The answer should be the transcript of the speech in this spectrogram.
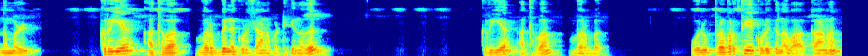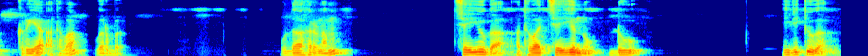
നമ്മൾ ക്രിയ അഥവാ വെർബിനെ കുറിച്ചാണ് പഠിക്കുന്നത്. ക്രിയ അഥവാ വെർബ്. ഒരു പ്രവൃത്തിയെ കുറിക്കുന്ന വാക്കാണ് ക്രിയ അഥവാ വെർബ്. ഉദാഹരണം ചെയ്യുക അഥവാ ചെയ്യുന്നു ഡു. ഇരിക്കുക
